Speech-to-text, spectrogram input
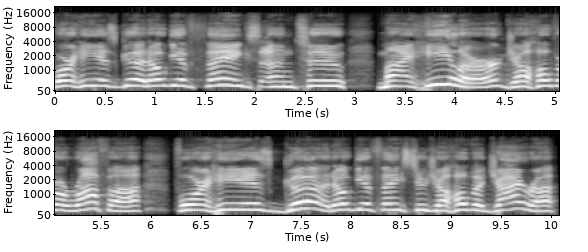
for he is good. Oh, give thanks unto my healer, Jehovah Rapha, for he is good. Oh, give thanks to Jehovah Jireh,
